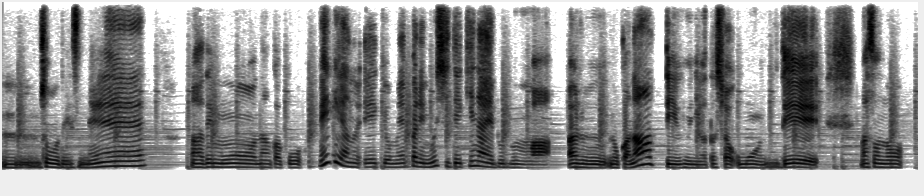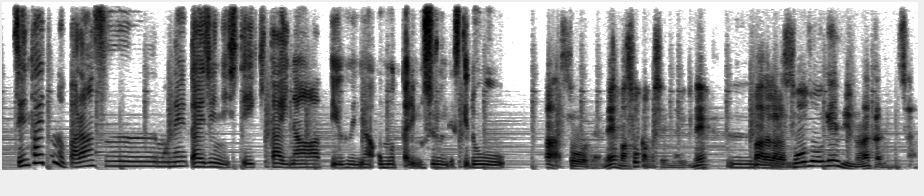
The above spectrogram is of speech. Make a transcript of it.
うん、そうですね。あでもなんかこうメディアの影響もやっぱり無視できない部分はあるのかなっていうふうに私は思うので、まあその全体とのバランスもね大事にしていきたいなっていうふうには思ったりもするんですけど。まあそうだよね。まあそうかもしれないよね。うんまあだから創造原理の中でもさ、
